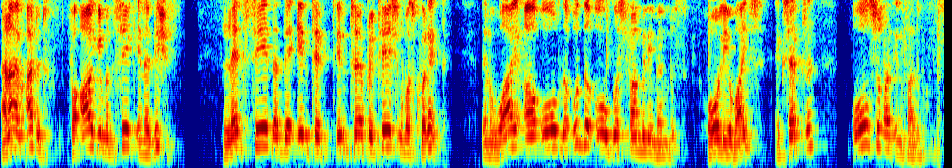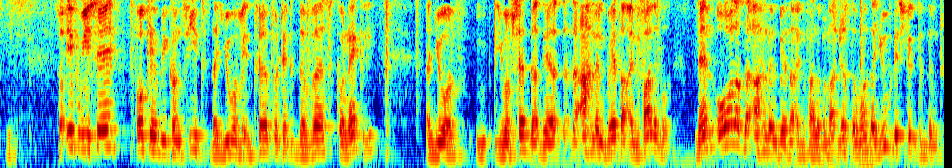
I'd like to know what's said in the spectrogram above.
And I've added, for argument's sake, in addition, let's say that the inter- interpretation was correct, then why are all the other august family members, holy wives, etc., also not infallible? So if we say, okay, we concede that you have interpreted the verse correctly, and you have you have said that the the Ahl al Bayt are infallible, then all of the Ahl al Bayt are infallible, not just the ones that you've restricted them to.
